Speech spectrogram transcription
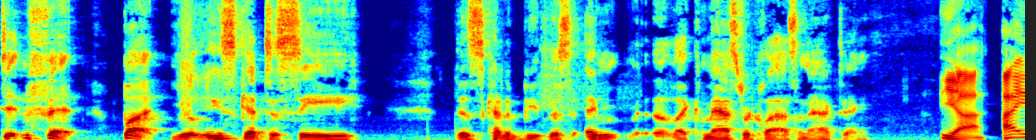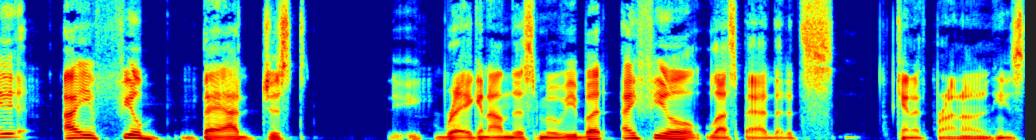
didn't fit, but you at least get to see this kind of be- this like masterclass in acting. Yeah, I I feel bad just eh, ragging on this movie, but I feel less bad that it's Kenneth Branagh and he's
